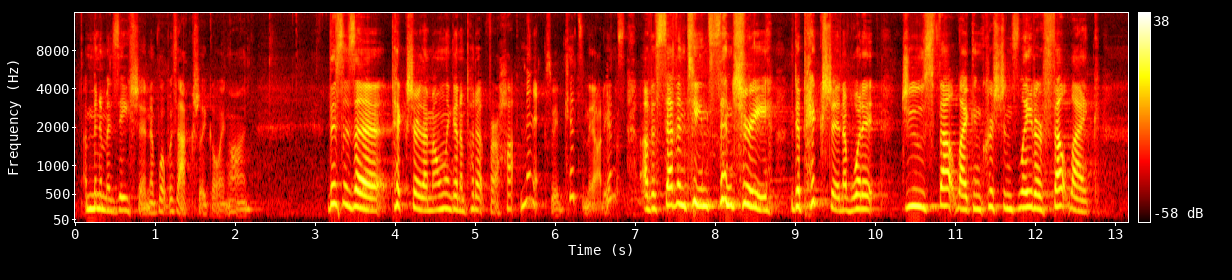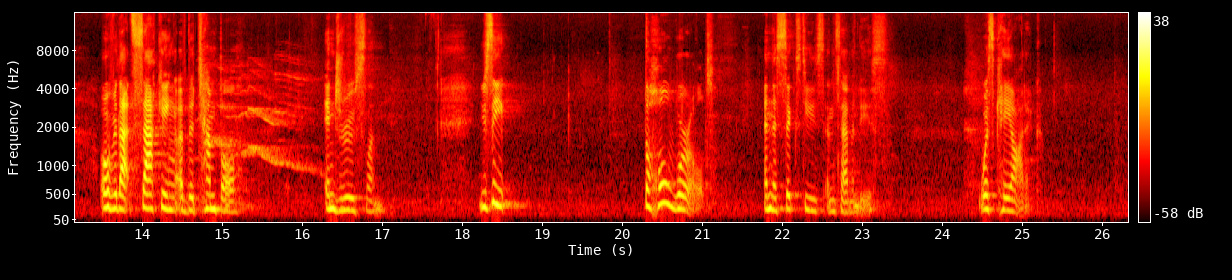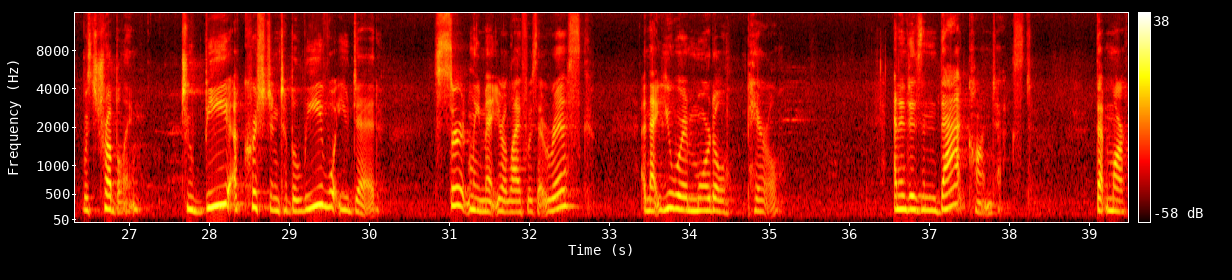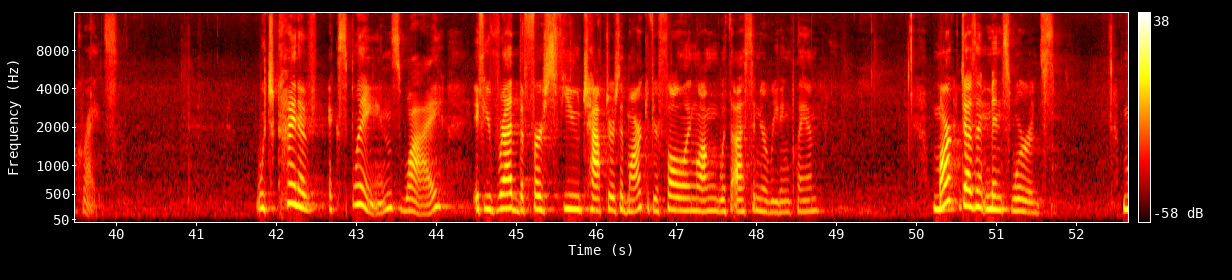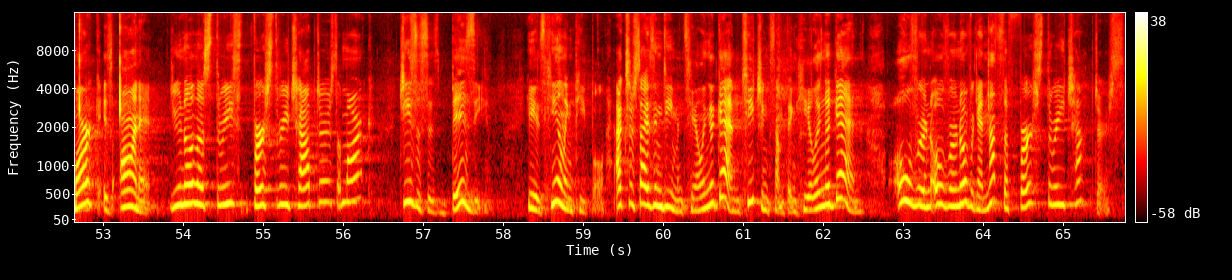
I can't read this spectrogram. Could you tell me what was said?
a minimization of what was actually going on. This is a picture that I'm only going to put up for a hot minute because we have kids in the audience of a 17th century depiction of what it Jews felt like and Christians later felt like over that sacking of the temple in Jerusalem. You see, the whole world in the 60s and 70s was chaotic, was troubling. To be a Christian, to believe what you did, certainly meant your life was at risk and that you were in mortal peril. And it is in that context that Mark writes, which kind of explains why, if you've read the first few chapters of Mark, if you're following along with us in your reading plan, Mark doesn't mince words. Mark is on it. Do you know those three, first three chapters of Mark? Jesus is busy. He is healing people, exorcising demons, healing again, teaching something, healing again, over and over and over again. That's the first three chapters.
